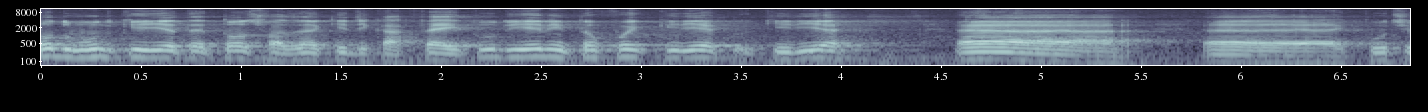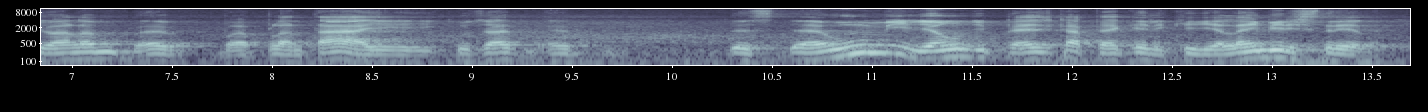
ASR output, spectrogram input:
todo mundo queria ter todos fazendo aqui de café e tudo, e ele então foi queria queria é, é, cultivar, é, plantar e cultivar é, um milhão de pés de café que ele queria lá em Miristrela.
